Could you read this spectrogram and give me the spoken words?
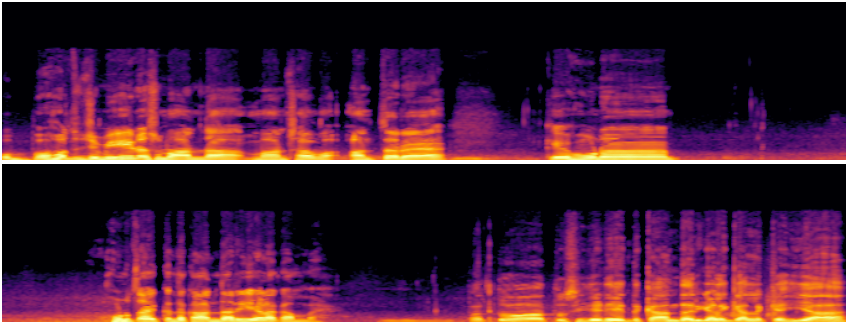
ਉਹ ਬਹੁਤ ਜ਼ਮੀਨ ਅਸਮਾਨ ਦਾ ਮਾਨ ਸਾਹਿਬ ਅੰਤਰ ਹੈ ਕਿ ਹੁਣ ਹੁਣ ਤਾਂ ਇੱਕ ਦੁਕਾਨਦਾਰੀ ਵਾਲਾ ਕੰਮ ਹੈ। ਪਰ ਤੁਹਾ- ਤੁਸੀਂ ਜਿਹੜੀ ਦੁਕਾਨਦਾਰੀ ਵਾਲੀ ਗੱਲ ਕਹੀ ਆ,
